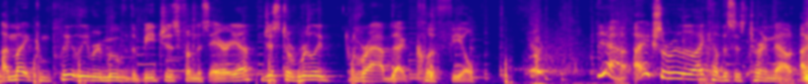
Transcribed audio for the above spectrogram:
I might completely remove the beaches from this area, just to really grab that cliff feel. Yeah, I actually really like how this is turning out. I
